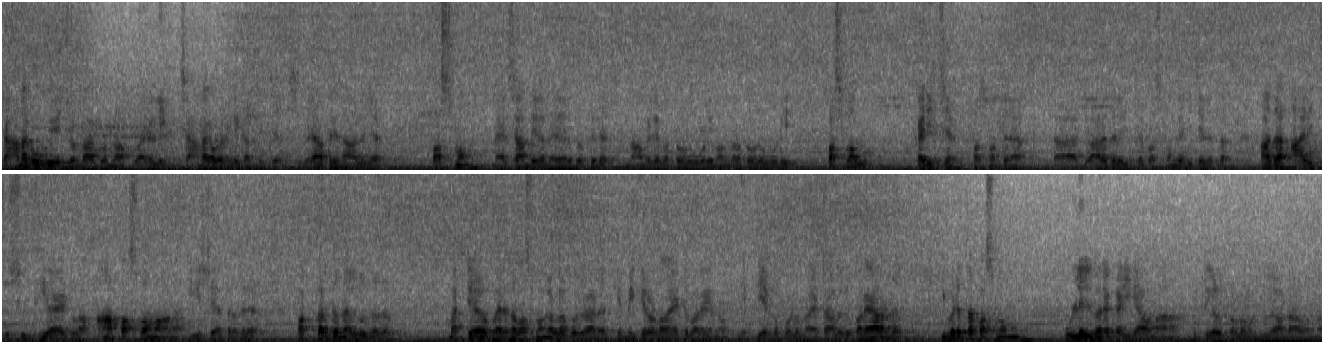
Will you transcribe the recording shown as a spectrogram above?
ചാണകം ഉപയോഗിച്ചുണ്ടാക്കുന്ന വരളി ചാണക വരളി കത്തിച്ച് ശിവരാത്രി നാളിൽ ഭസ്മം മേൽശാന്തിയുടെ നേതൃത്വത്തിൽ നാമജപത്തോടുകൂടി മന്ത്രത്തോടുകൂടി ഭസ്മം കരിച്ച് ഭസ്മത്തിന് ജ്വാല തെളിയിച്ച് ഭസ്മം കരിച്ചെടുത്ത് അത് അരിച്ച് ശുദ്ധിയായിട്ടുള്ള ആ ഭസ്മമാണ് ഈ ക്ഷേത്രത്തിൽ ഭക്തർക്ക് നൽകുന്നത്. മറ്റ് വരുന്ന ഭസ്മങ്ങളിലൊക്കെ ഒരുപാട് കെമിക്കലുള്ളതായിട്ട് പറയുന്നു നെറ്റിയൊക്കെ പൊള്ളുന്നതായിട്ട് ആളുകൾ പറയാറുണ്ട്. ഇവിടുത്തെ ഭസ്മം ഉള്ളിൽ വരെ കഴിക്കാവുന്നതാണ് കുട്ടികൾക്കുള്ള ഉള്ളിലുണ്ടാകുന്ന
